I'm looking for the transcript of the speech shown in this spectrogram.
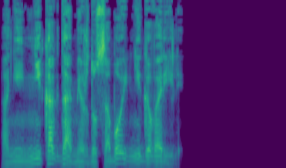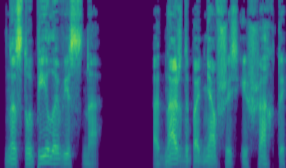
они никогда между собой не говорили. Наступила весна. Однажды, поднявшись из шахты,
